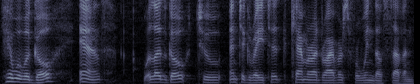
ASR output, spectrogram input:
Here we will go and let's go to integrated camera drivers for Windows 7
